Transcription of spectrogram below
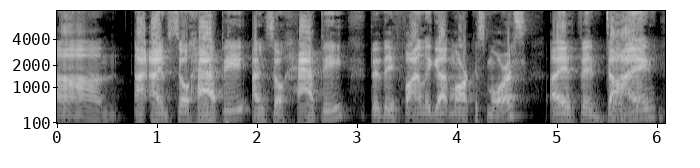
Um, I, am so happy. I'm so happy that they finally got Marcus Morris. I have been dying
